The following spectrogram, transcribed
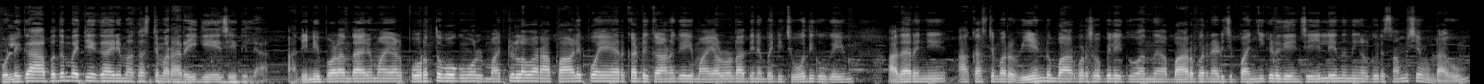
പുള്ളിക്ക് അബദ്ധം പറ്റിയ കാര്യം ആ കസ്റ്റമർ അറിയുകയേ ചെയ്തില്ല. അതിനിപ്പോൾ എന്തായാലും അയാൾ പുറത്തു പോകുമ്പോൾ മറ്റുള്ളവർ ആ പാളിപ്പോയ ഹെയർ കട്ട് കാണുകയും അയാളോട് അതിനെപ്പറ്റി ചോദിക്കുകയും അതറിഞ്ഞ് ആ കസ്റ്റമർ വീണ്ടും ബാർബർ ഷോപ്പിലേക്ക് വന്ന് ആ ബാർബറിനെ അടിച്ച് പഞ്ഞിക്കിടുകയും ചെയ്യില്ലേ എന്ന് നിങ്ങൾക്കൊരു സംശയം ഉണ്ടാകും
